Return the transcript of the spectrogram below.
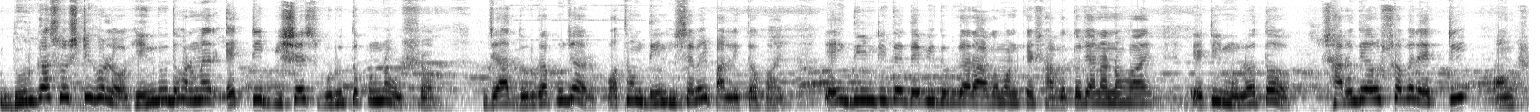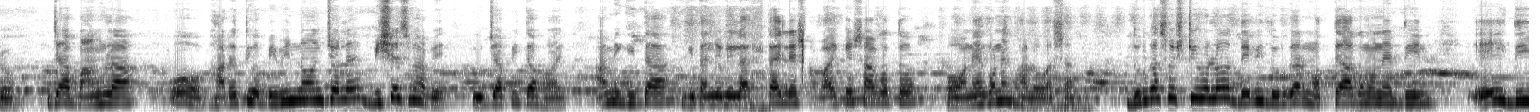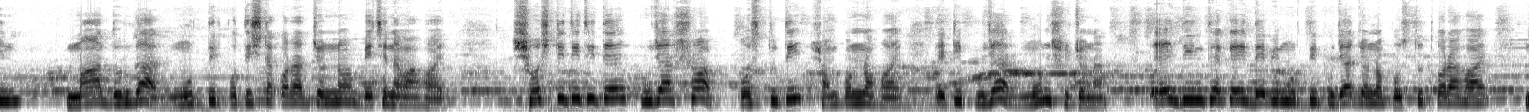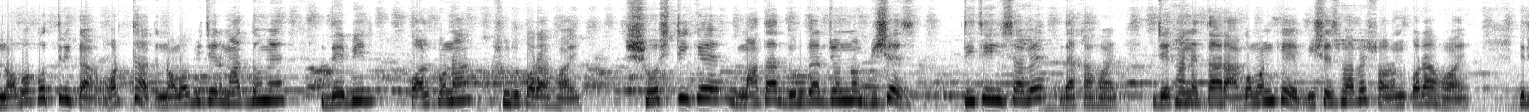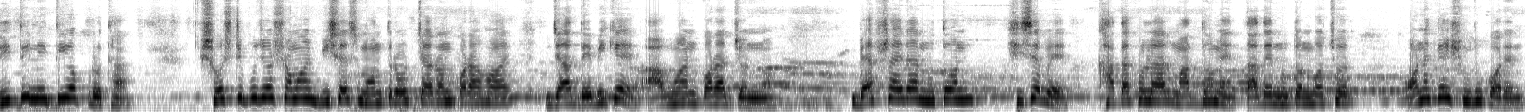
দুর্গা ষষ্ঠী হল হিন্দু ধর্মের একটি বিশেষ গুরুত্বপূর্ণ উৎসব, যা দুর্গাপূজার প্রথম দিন হিসেবেই পালিত হয়। এই দিনটিতে দেবী দুর্গার আগমনকে স্বাগত জানানো হয়। এটি মূলত শারদীয় উৎসবের একটি অংশ, যা বাংলা ও ভারতীয় বিভিন্ন অঞ্চলে বিশেষভাবে উদযাপিত হয়। আমি গীতা, গীতাঞ্জলি লাইফস্টাইলে সবাইকে স্বাগত ও অনেক অনেক ভালোবাসা। দুর্গা ষষ্ঠী হলো দেবী দুর্গার মর্তে আগমনের দিন। এই দিন মা দুর্গার মূর্তির প্রতিষ্ঠা করার জন্য বেছে নেওয়া হয়। ষষ্ঠী তিথিতে পূজার সব প্রস্তুতি সম্পন্ন হয়। এটি পূজার মূল সূচনা। এই দিন থেকেই দেবী মূর্তি পূজার জন্য প্রস্তুত করা হয়। নবপত্রিকা অর্থাৎ নববীজের মাধ্যমে দেবীর কল্পনা শুরু করা হয়। ষষ্ঠীকে মাতা দুর্গার জন্য বিশেষ তিথি হিসাবে দেখা হয়, যেখানে তার আগমনকে বিশেষভাবে স্মরণ করা হয়। রীতিনীতি ও প্রথা। ষষ্ঠী পুজোর সময় বিশেষ মন্ত্র উচ্চারণ করা হয়, যা দেবীকে আহ্বান করার জন্য। ব্যবসায়ীরা নতুন হিসেবে খাতা খোলার মাধ্যমে তাদের নতুন বছর অনেকেই শুরু করেন।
